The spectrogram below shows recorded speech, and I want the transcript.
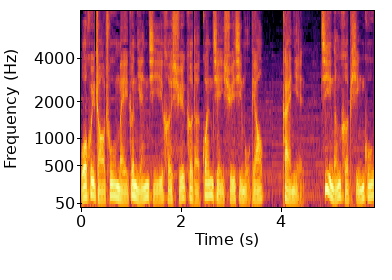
我会找出每个年级和学科的关键学习目标、概念、技能和评估，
